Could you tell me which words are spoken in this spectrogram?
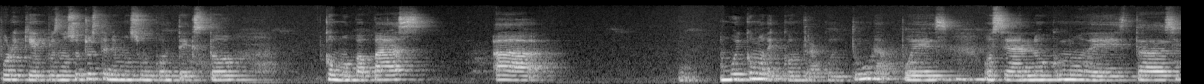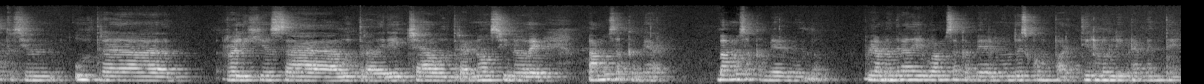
porque pues nosotros tenemos un contexto como papás ah, muy como de contracultura, pues, o sea, no como de esta situación ultra religiosa, ultraderecha, ultra no, sino de vamos a cambiar, vamos a cambiar el mundo. La manera de vamos a cambiar el mundo es compartirlo libremente.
